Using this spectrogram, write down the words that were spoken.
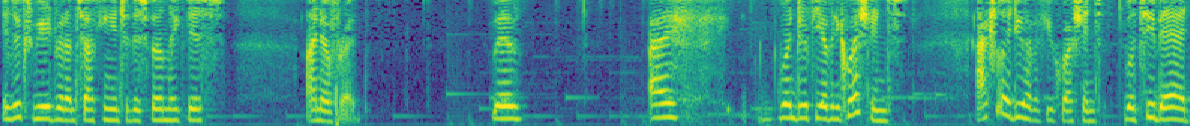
It looks weird when I'm talking into this phone like this. I know, Fred. Well, I wonder if you have any questions. Actually, I do have a few questions. Well, too bad.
